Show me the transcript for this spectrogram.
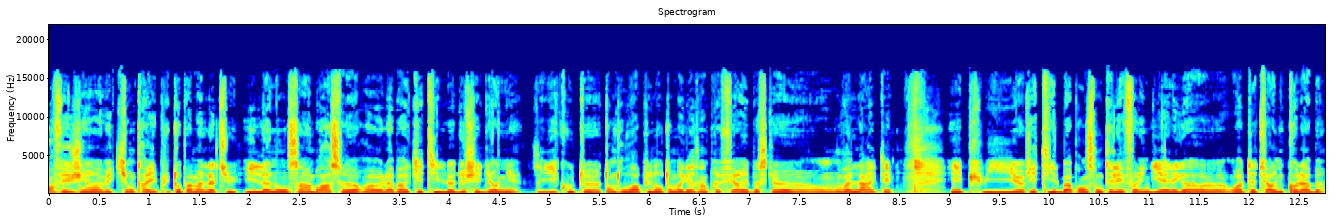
norvégien avec qui on travaillait plutôt pas mal là-dessus. Il l'annonce à un brasseur là-bas, qui est-il de chez Nyong, qui dit écoute, t'en trouveras plus dans ton magasin préféré parce que on va l'arrêter. Et puis qui est-il? Bah, prend son téléphone, il dit hey, les gars, on va peut-être faire une collab.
